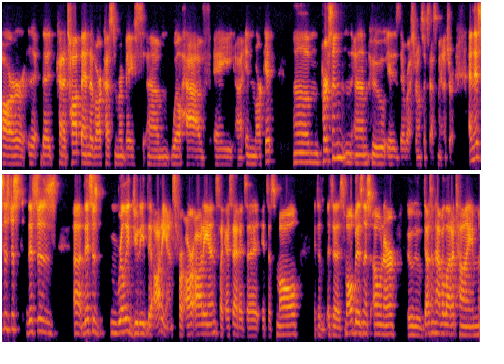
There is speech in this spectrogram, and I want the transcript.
our the, the, kind of top end of our customer base um, will have a uh, in market um, person um, who is their restaurant success manager, and this is just this is uh, this is really due to the audience. For our audience, like I said, it's a it's a small it's a, it's a small business owner who doesn't have a lot of time,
